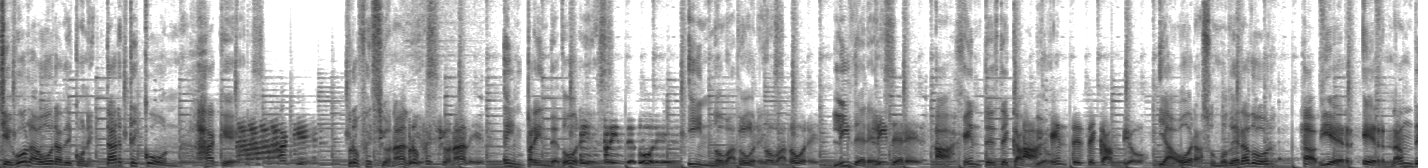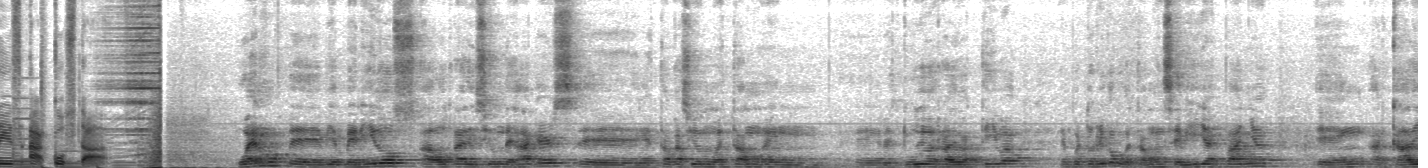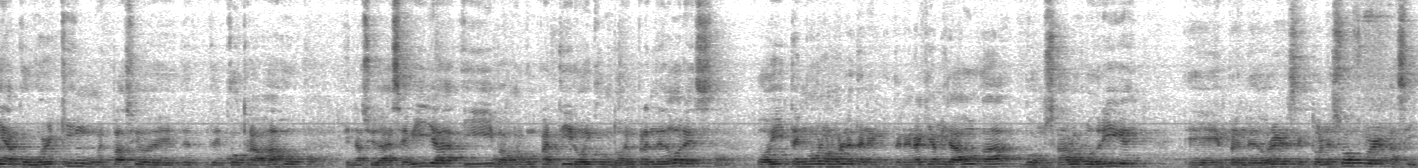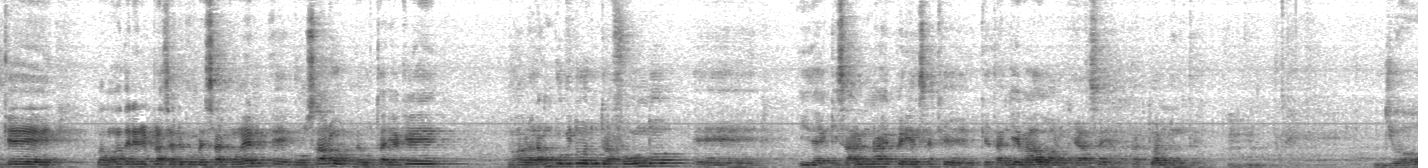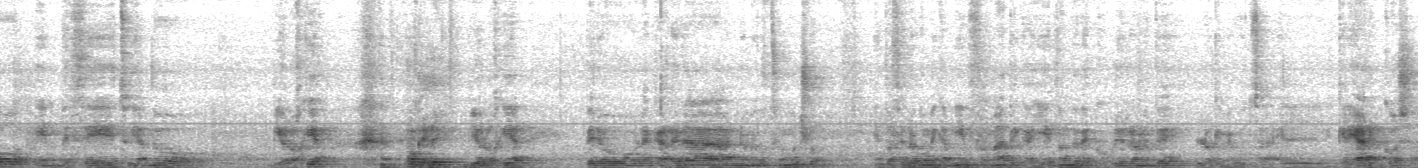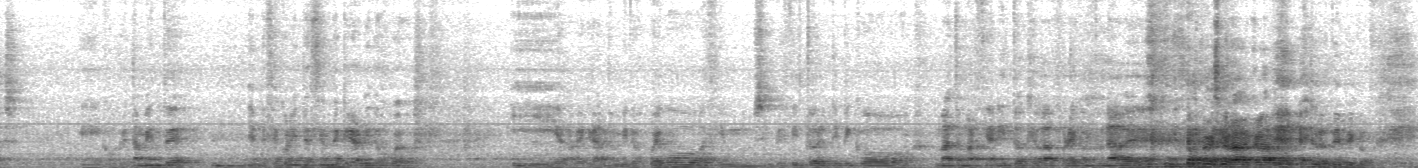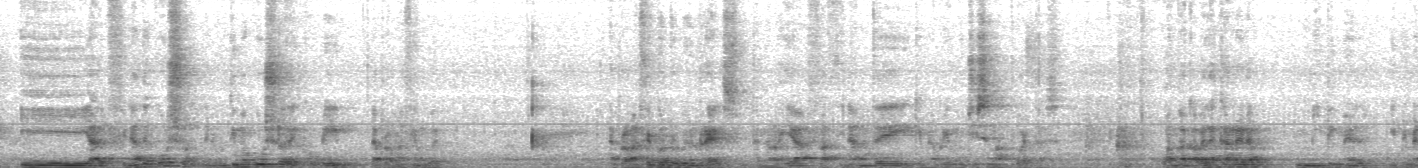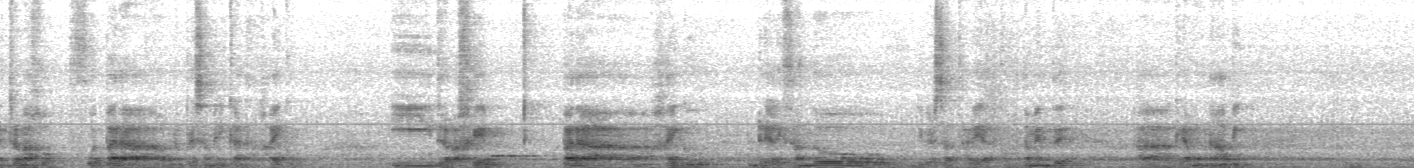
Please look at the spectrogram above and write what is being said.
Llegó la hora de conectarte con hackers, profesionales, profesionales, emprendedores, emprendedores, innovadores, innovadores, líderes, líderes, agentes de cambio. agentes de cambio. Y ahora su moderador, Javier Hernández Acosta. Bueno, eh, bienvenidos a otra edición de Hackers. Eh, en esta ocasión no estamos en, en el estudio de Radioactiva en Puerto Rico porque estamos en Sevilla, España, en Arcadia Coworking, un espacio de, de, de cotrabajo en la ciudad de Sevilla y vamos a compartir hoy con dos emprendedores. Hoy tengo el honor de tener, tener aquí a mi lado a Gonzalo Rodríguez, eh, emprendedor en el sector de software, así que vamos a tener el placer de conversar con él. Eh, Gonzalo, me gustaría que nos hablaras un poquito de tu trasfondo eh, y de quizás algunas experiencias que, que te han llevado a lo que haces actualmente. Yo empecé estudiando biología, biología, pero la carrera no me gustó mucho, entonces luego me cambié a informática y es donde descubrí realmente lo que me gusta, el crear cosas. Eh, concretamente mm, empecé con la intención de crear videojuegos y acabé creando un videojuego, así un simplecito, el típico mato marcianito que va por ahí con tu nave. Claro, claro. es lo típico. Y al final del curso, en el último curso, descubrí la programación web. La programación con Ruby on Rails, tecnología fascinante y que me abrió muchísimas puertas. Cuando acabé la carrera, mi primer, mi primer trabajo fue para una empresa americana, Haiku. Y trabajé para Haiku realizando diversas tareas. Concretamente, ah, creamos una API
